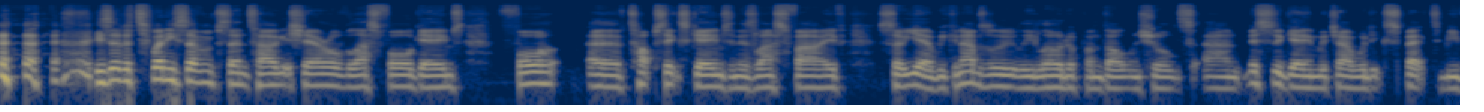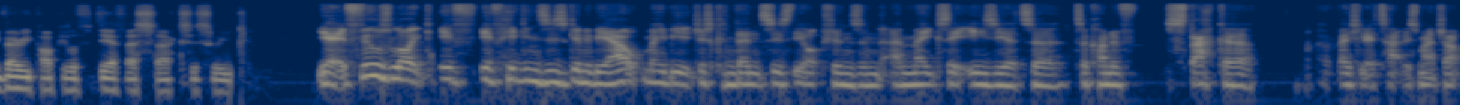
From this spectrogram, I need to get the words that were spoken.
he's at a 27% target share over the last four games, four uh, top six games in his last five. So yeah, we can absolutely load up on Dalton Schultz, and this is a game which I would expect to be very popular for DFS stacks this week. Yeah, it feels like if if Higgins is going to be out, maybe it just condenses the options and, and makes it easier to to kind of stack a basically attack this matchup.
